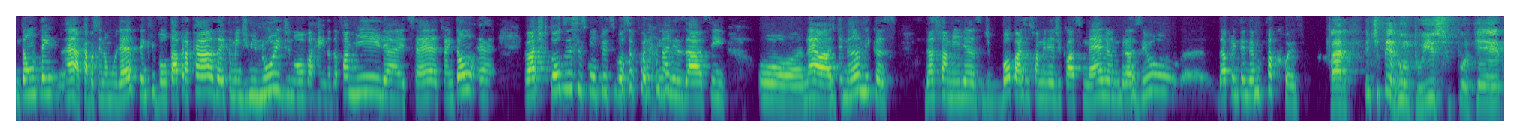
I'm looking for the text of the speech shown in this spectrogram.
então, tem, é, acaba sendo a mulher, tem que voltar para casa, aí também diminui de novo a renda da família, etc. Então, é, eu acho que todos esses conflitos, se você for analisar, assim, o, né, as dinâmicas das famílias, de boa parte das famílias de classe média no Brasil, é, dá para entender muita coisa. Claro, eu te pergunto isso porque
